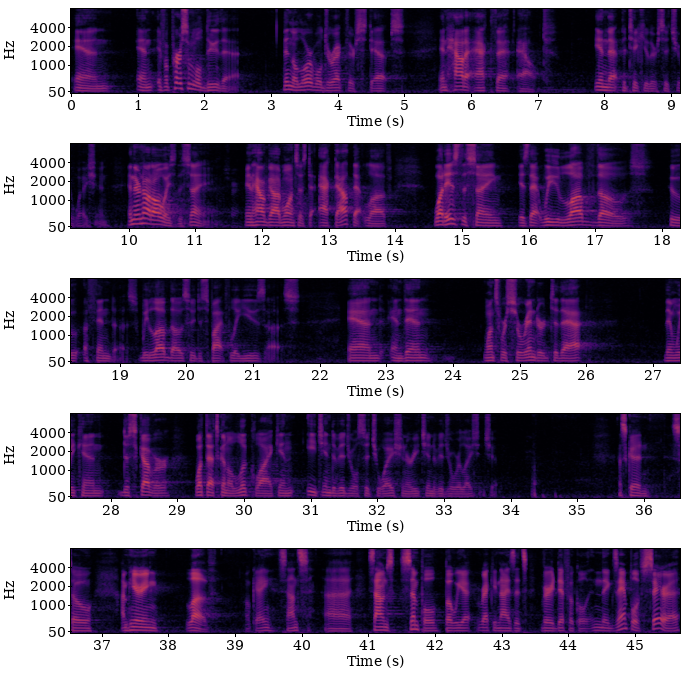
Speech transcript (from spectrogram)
And, and if a person will do that, then the Lord will direct their steps and how to act that out in that particular situation. And they're not always the same in how God wants us to act out that love. What is the same is that we love those who offend us. We love those who despitefully use us. And, and then once we're surrendered to that, then we can discover what that's going to look like in each individual situation or each individual relationship. That's good. So I'm hearing love. Okay, sounds uh, sounds simple, but we recognize it's very difficult. In the example of Sarah,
